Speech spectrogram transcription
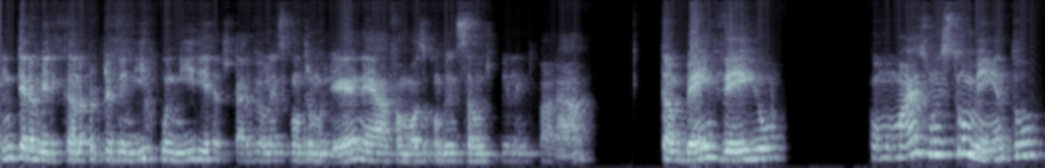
Interamericana para Prevenir, Punir e Erradicar a Violência contra a Mulher, né? A famosa Convenção de Belém do Pará, também veio como mais um instrumento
